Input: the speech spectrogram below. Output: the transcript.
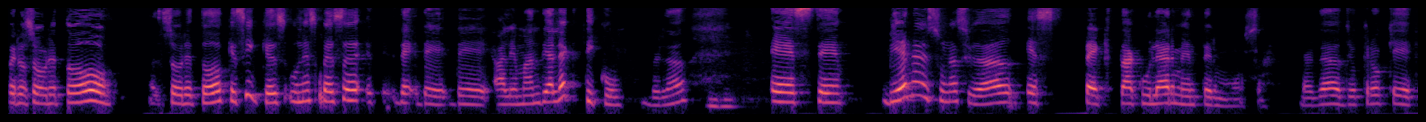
pero sobre todo, sobre todo que sí, que es una especie de, de, de alemán dialéctico, ¿verdad? este, Viena es una ciudad espectacularmente hermosa, ¿verdad? Yo creo que...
